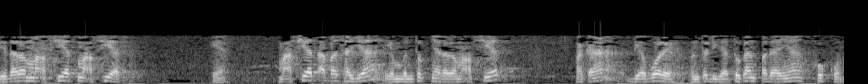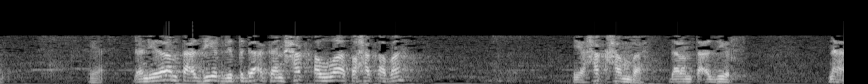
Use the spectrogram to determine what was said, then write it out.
di dalam maksiat-maksiat. Ya. Maksiat apa saja yang bentuknya dalam maksiat, maka dia boleh untuk dijatuhkan padanya hukum. Ya. Dan di dalam takzir ditegakkan hak Allah atau hak apa? Ya, hak hamba dalam takzir. Nah,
